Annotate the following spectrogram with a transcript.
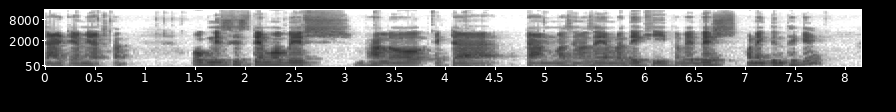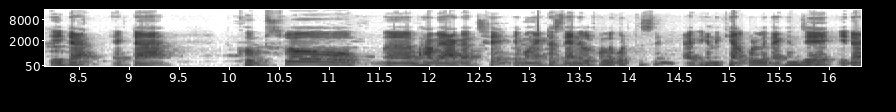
চার্টে আমি আসলাম। অগ্নি সিস্টেমও বেশ ভালো একটা টান মাঝে মাঝে আমরা দেখি, তবে বেশ অনেকদিন থেকে এটা একটা খুব স্লো ভাবে আগাচ্ছে এবং একটা চ্যানেল ফলো করতেছে। এখানে খেয়াল করলে দেখেন যে এটা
